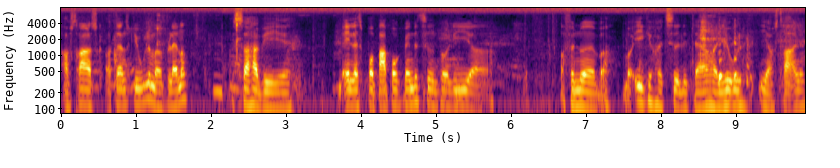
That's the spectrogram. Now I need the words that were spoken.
australsk og dansk julemad blandet. Så har vi øh, ellers bare brugt ventetiden på lige at, at finde ud af, hvor, hvor ikke højtidligt det er at holde jul i Australien.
